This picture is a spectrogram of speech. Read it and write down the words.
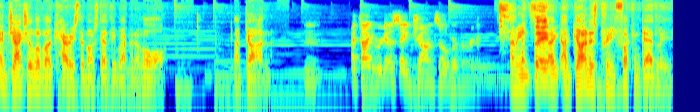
And Jack Silverberg carries the most deadly weapon of all a gun. mm. I thought you were gonna say John Silverberg. I mean, a, a gun is pretty fucking deadly.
